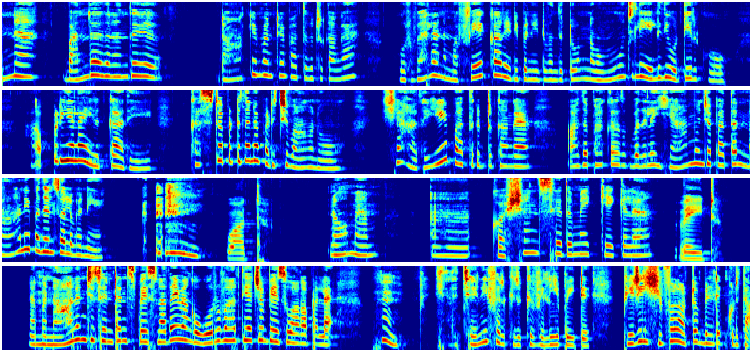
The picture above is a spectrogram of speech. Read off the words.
என்ன? வந்ததுலேருந்து டாக்குமெண்ட்டே பார்த்துக்கிட்டு இருக்காங்க. ஒருவேளை நம்ம ஃபேக்காக ரெடி பண்ணிட்டு வந்துட்டோம் நம்ம மூஞ்சிலே எழுதி ஒட்டியிருக்கோம். அப்படியெல்லாம் இருக்காதே. கஷ்டப்பட்டு தானே படித்து வாங்கணும். ஏன் அதையே பார்த்துக்கிட்டு இருக்காங்க? அதை பார்க்கறதுக்கு பதிலாக என் மூஞ்ச பார்த்தா நானே பதில் சொல்லுவேனே. வாட் நோ மேம் கொஷின்ஸ் எதுவுமே கேட்கல வெயிட் நம்ம நாலஞ்சு சென்டென்ஸ் பேசினாதான் இவங்க ஒரு வார்த்தையாச்சும் பேசுவாங்க போல. ம் இந்த ஜெனிஃபருக்கு இருக்கு வெளியே போயிட்டு பெரிய இவளாட்டம் பில்டப் கொடுத்தா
